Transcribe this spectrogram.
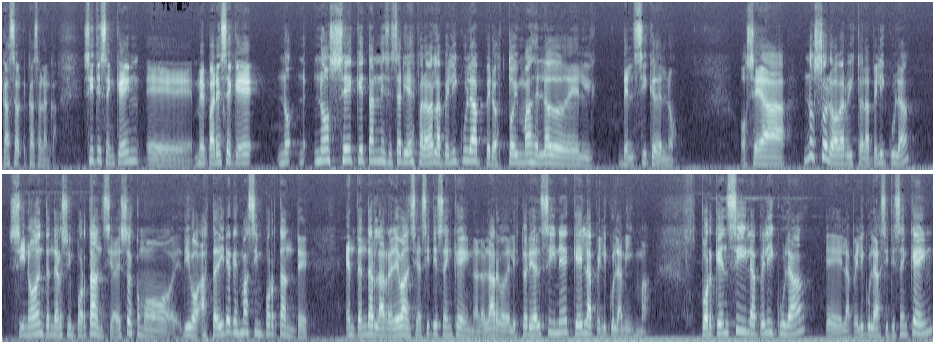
Casa, Casa, Blanca. Citizen Kane, me parece que no, no sé qué tan necesaria es para ver la película, pero estoy más del lado del, del sí que del no. O sea, no solo haber visto la película, sino entender su importancia. Eso es como, digo, hasta diría que es más importante entender la relevancia de Citizen Kane a lo largo de la historia del cine que la película misma. Porque en sí la película, eh, la película Citizen Kane,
